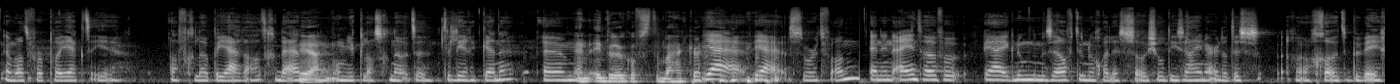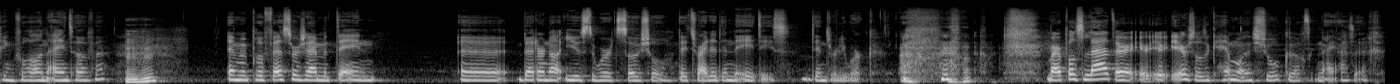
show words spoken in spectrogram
En wat voor projecten je afgelopen jaren had gedaan om, om, je klasgenoten te leren kennen. Um, en indruk op ze te maken. Ja, ja, een soort van. En in Eindhoven, ja, ik noemde mezelf toen nog wel eens social designer. Dat is een grote beweging, vooral in Eindhoven. Mm En mijn professor zei meteen, uh, better not use the word social. They tried it in the 80s. Didn't really work. maar pas later, eerst was ik helemaal in shock. dacht ik, nou ja zeg...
